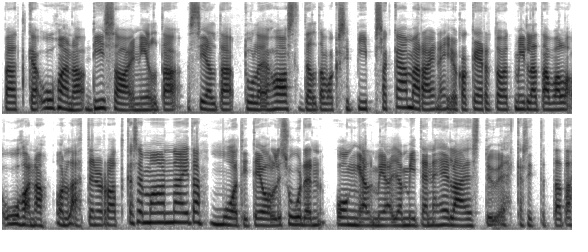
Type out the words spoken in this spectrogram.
pätkä Uhana Designilta. Sieltä tulee haastateltavaksi Pipsa Kämäräinen, joka kertoo, että millä tavalla Uhana on lähtenyt ratkaisemaan näitä muotiteollisuuden ongelmia ja miten he lähestyy ehkä sitten tätä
